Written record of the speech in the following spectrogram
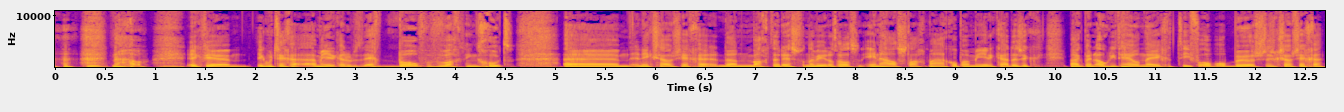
nou, ik, uh, ik moet zeggen, Amerika doet het echt boven verwachting goed. Uh, en ik zou zeggen, dan mag de rest van de wereld wel eens een inhaalslag maken op Amerika. Dus ik, maar ik ben ook niet heel negatief op, op beurs. Dus ik zou zeggen,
